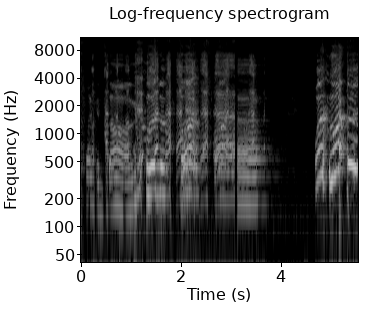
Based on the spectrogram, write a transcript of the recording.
fucking song. What the fuck? Uh, what? What the?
